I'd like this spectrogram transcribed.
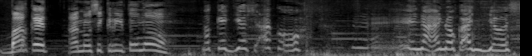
Bakit? Anong sikreto mo? Makidiyos ako. Inaano ka ang Diyos.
